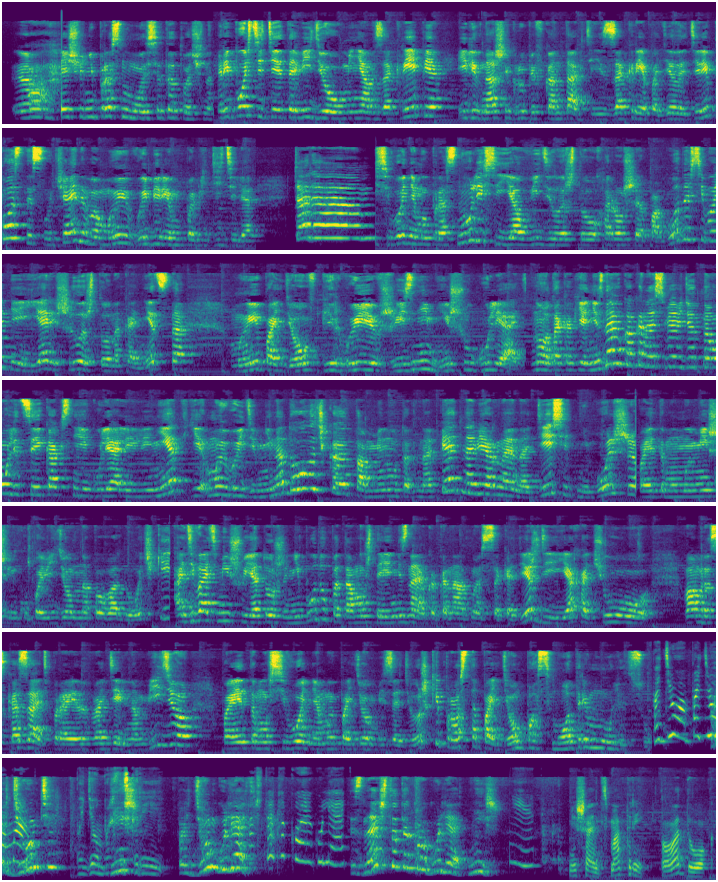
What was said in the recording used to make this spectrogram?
Я еще не проснулась, это точно. Репостите это видео у меня в закрепе или в нашей группе ВКонтакте из закрепа. Делайте репост, и случайного мы выберем победителя. Та-дам! Сегодня мы проснулись, и я увидела, что хорошая погода сегодня, и я решила, что наконец-то мы пойдем впервые в жизни Мишу гулять. Но так как я не знаю, как она себя ведет на улице и как с ней гуляли или нет, мы выйдем ненадолочко, там минуток на 5, наверное, на 10, не больше. Поэтому мы Мишеньку поведем на поводочки. Одевать Мишу я тоже не буду, потому что я не знаю, как она относится к одежде, и я хочу вам рассказать про это в отдельном видео. Поэтому сегодня мы пойдем без одежки, просто пойдем посмотрим улицу. Пойдем, пойдем. Пойдемте. Пойдем, Миш, пошли. пойдем гулять. Ты знаешь, что такое гулять, Миш? Нет. Мишань, смотри, поводок.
